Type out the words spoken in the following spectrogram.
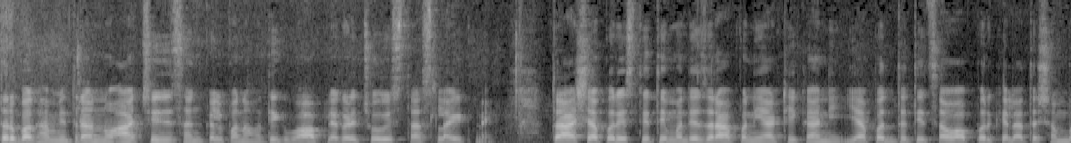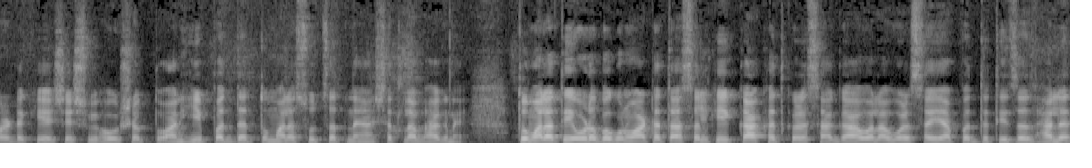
तर बघा मित्रांनो आजची जी संकल्पना होती की बा आपल्याकडे चोवीस तास लाइट नाही. तर अशा परिस्थितीमध्ये जर आपण या ठिकाणी या पद्धतीचा वापर केला तर शंभर टक्के यशस्वी होऊ शकतो. आणि ही पद्धत तुम्हाला सुचत नाही अशातला भाग नाही. तुम्हाला ते एवढं बघून वाटत असेल की काखत कळसा गावाला वळसा या पद्धतीचं झालं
